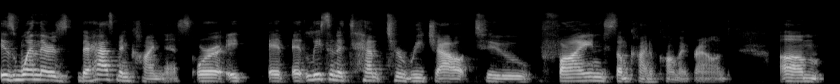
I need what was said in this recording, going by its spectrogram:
is when there's there has been kindness or a, a, at least an attempt to reach out to find some kind of common ground. Um,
